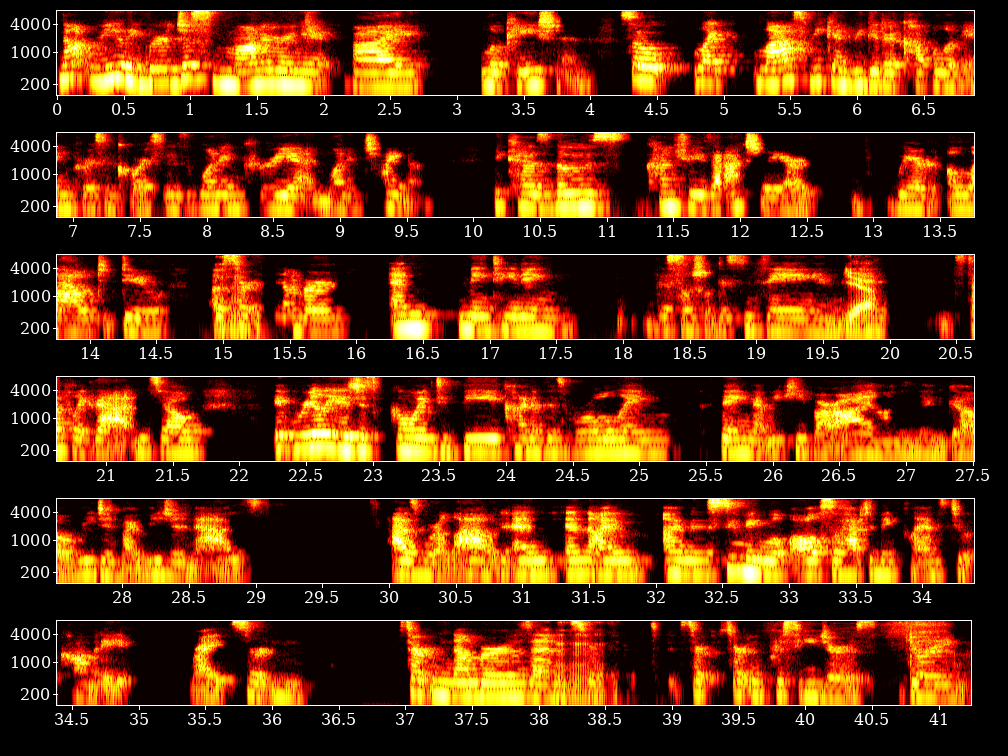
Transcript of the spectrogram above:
Not really. We're just monitoring it by location. So, like last weekend, we did a couple of in person courses, one in Korea and one in China, because those countries actually are, we're allowed to do a mm-hmm. certain number and maintaining the social distancing and, yeah. and stuff like that. And so, it really is just going to be kind of this rolling thing that we keep our eye on and then go region by region as as we're allowed and and i'm i'm assuming we'll also have to make plans to accommodate right certain certain numbers and mm-hmm. certain, certain procedures during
